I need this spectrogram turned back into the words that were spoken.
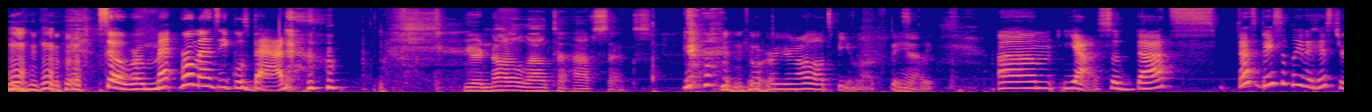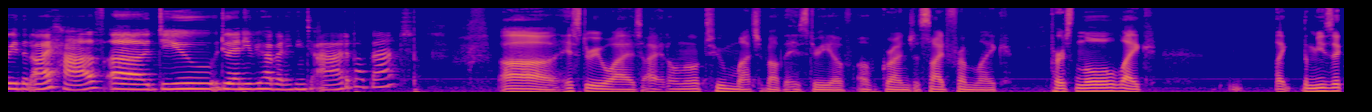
so rom- romance equals bad, you're not allowed to have sex. or, or you're not allowed to be in love, basically. Um, yeah. So that's that's basically the history that I have. Uh, do you do any of you have anything to add about that? Uh, history wise, I don't know too much about the history of, of grunge aside from like personal like like the music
